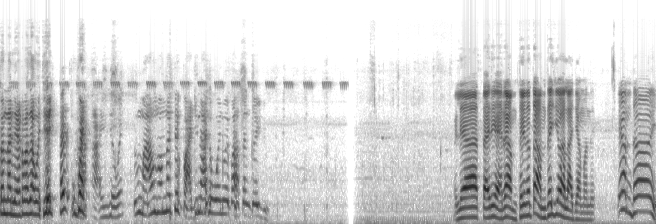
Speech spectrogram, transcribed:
ફે- લેટવા જાવ હેડ. ઉપર. આવી છે હોય. તું મારું નામ ના તે ભાજી નાખ્યો હોય ને પાસન કહી દઉં. એટલે તારી હારે આમ થઈ નતા આમ થઈ જેવા લાગ્યા મને. એમ થઈ.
